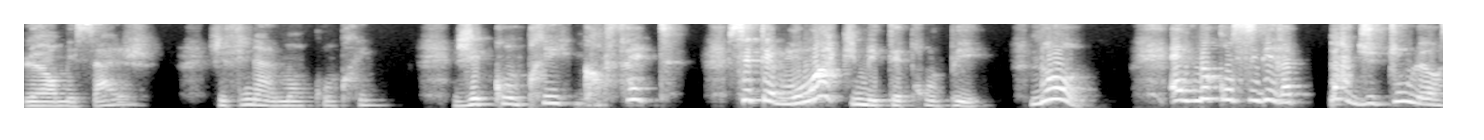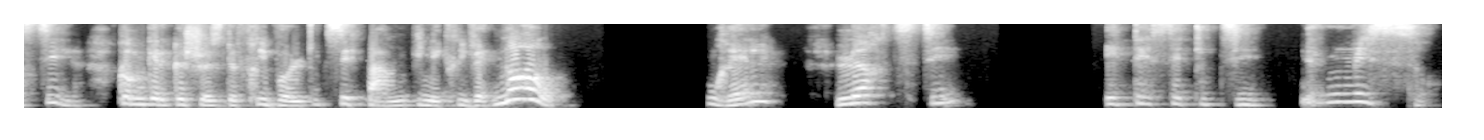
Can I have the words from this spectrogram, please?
leur message, j'ai finalement compris j'ai compris qu'en fait, c'était moi qui m'étais trompée. Non, elles ne considéraient pas du tout leur style comme quelque chose de frivole, toutes ces femmes qui m'écrivaient. Non, pour elles, leur style était cet outil puissant.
